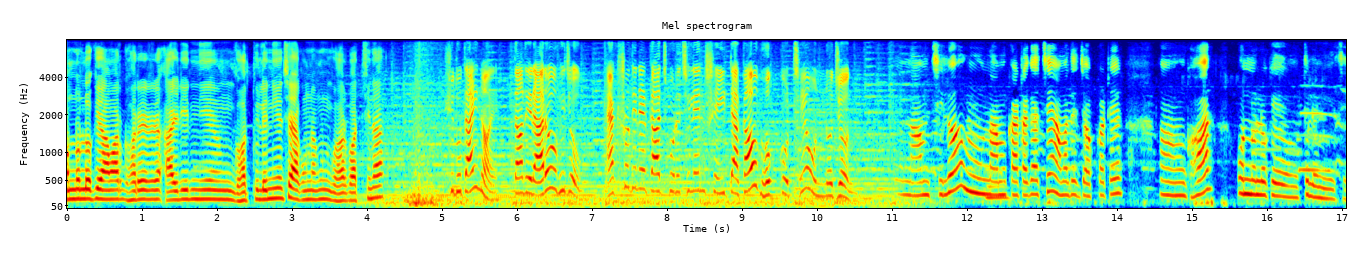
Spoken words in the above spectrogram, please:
অন্য লোকে আমার ঘরের আইডি নিয়ে ঘর তুলে নিয়েছে এখন এখন ঘর পাচ্ছি না। শুধু তাই নয় তাদের আরও অভিযোগ একশো দিনের কাজ করেছিলেন সেই টাকাও ভোগ করছে অন্যজন। নাম ছিল নাম কাটা গেছে আমাদের জব কার্ডের ঘর অন্য লোকে তুলে নিয়েছে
